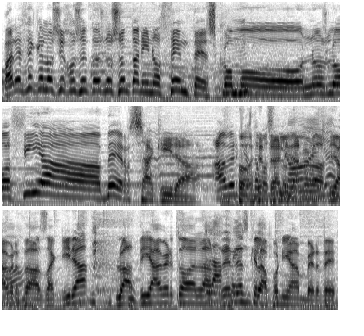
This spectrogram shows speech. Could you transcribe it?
Parece que los hijos entonces no son tan inocentes como nos lo hacía ver Shakira. A ver qué está en realidad no, No, lo hacía no. ver toda Shakira, lo hacía ver todas las La redes gente. que la ponían verde.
